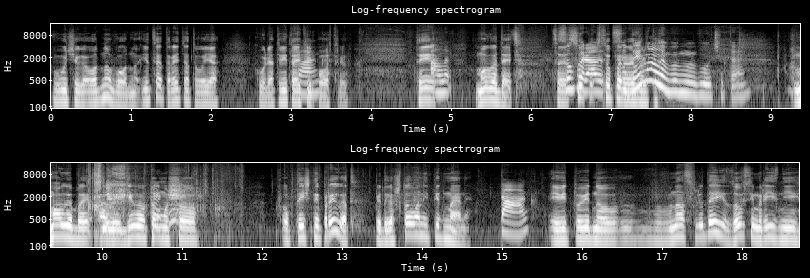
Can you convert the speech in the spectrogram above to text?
влучила одну в одну. І це третя твоя куля, твій третій Так. постріл. Ти Але молодець. Це супер, супер, а супер сюди результат. мали би ми влучити? Мали би, але діло в тому, що оптичний прилад підлаштований під мене. Так. І відповідно в- нас в людей зовсім різні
